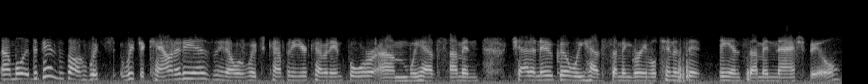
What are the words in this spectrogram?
Um, well, it depends on which which account it is. You know, which company you're coming in for. Um, we have some in Chattanooga, we have some in Greenville, Tennessee, and some in Nashville.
